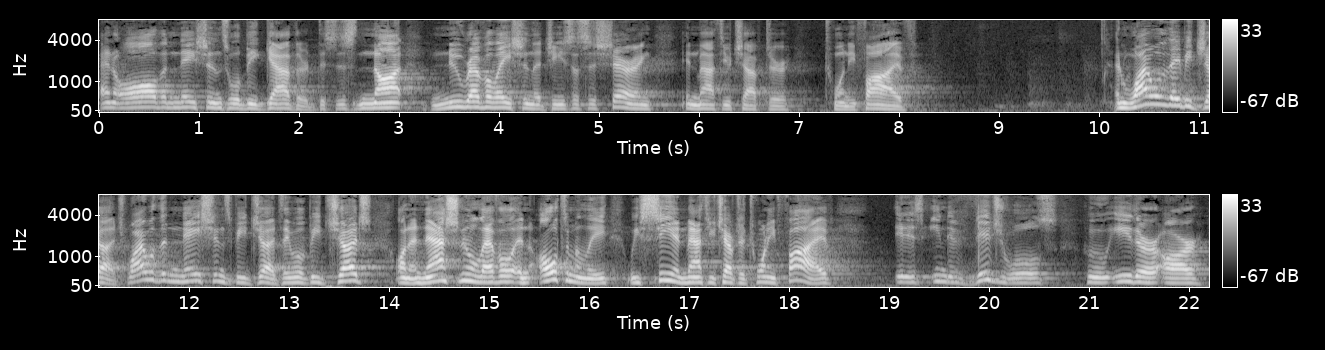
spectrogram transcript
and all the nations will be gathered. This is not new revelation that Jesus is sharing in Matthew chapter 25. And why will they be judged? Why will the nations be judged? They will be judged on a national level, and ultimately, we see in Matthew chapter 25, it is individuals who either are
